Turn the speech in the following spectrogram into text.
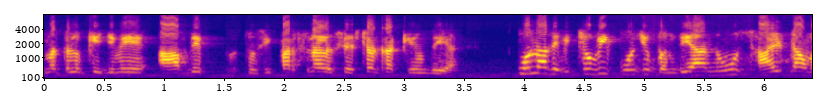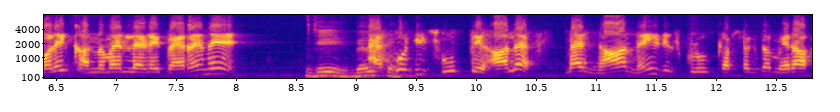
ਮਤਲਬ ਕਿ ਜਿਵੇਂ ਆਪਦੇ ਤੁਸੀਂ ਪਰਸਨਲ ਅਸਿਸਟੈਂਟ ਰੱਖੇ ਹੁੰਦੇ ਆ ਉਹਨਾਂ ਦੇ ਵਿੱਚੋਂ ਵੀ ਕੁਝ ਬੰਦਿਆਂ ਨੂੰ ਸਾਲਟਾਂ ਵਾਲੇ ਗਨਮੈਨ ਲੈਣੇ ਪੈ ਰਹੇ ਨੇ। ਜੀ ਇਹੋ ਬਿਲਕੁਲ। ਜੀ ਸੂਰਤ ਤੇ ਹਾਲ ਹੈ। ਮੈਂ ਨਾਂ ਨਹੀਂ ਡਿਸਕਲੋਜ਼ ਕਰ ਸਕਦਾ। ਮੇਰਾ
